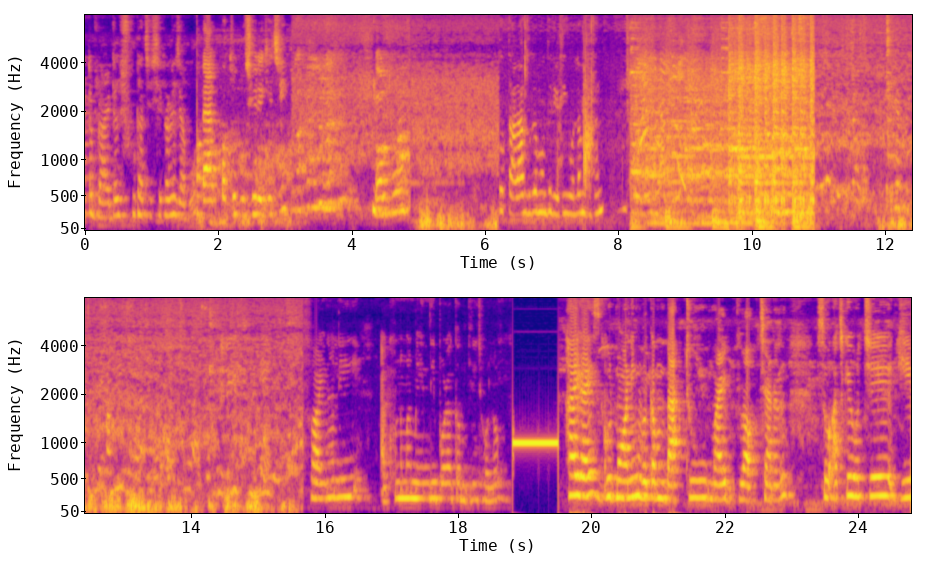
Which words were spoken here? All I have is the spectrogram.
একটা ব্রাইডাল শ্যুট আছে সেখানে যাব। ব্যাগপত্র গুছিয়ে রেখেছি। গল্প। তো তাড়াহুড়োর মধ্যে রেডি হলাম দুজন। ফাইনালি এখন আমার মেহেন্দি পড়া কমপ্লিট হলো। Hi guys good morning welcome back to my blog channel so আজকে হচ্ছে গিয়ে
